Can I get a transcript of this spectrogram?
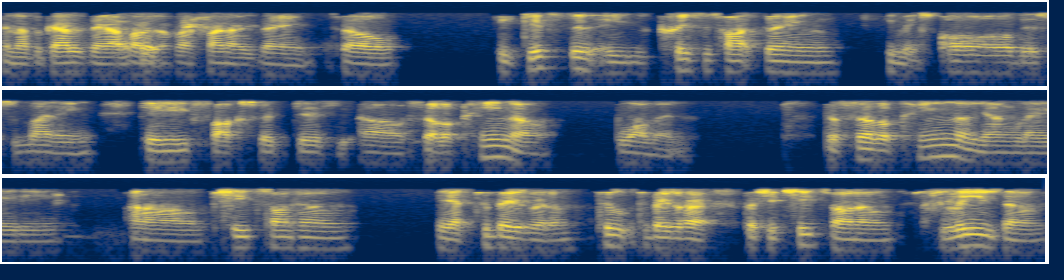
and I forgot his name. I'll probably, I'll probably find out his name. So he gets to he creates his heart thing. He makes all this money. He fucks with this uh, Filipino woman. The Filipino young lady um, cheats on him. He has two babies with him, two two babies with her, but she cheats on him, leaves him.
